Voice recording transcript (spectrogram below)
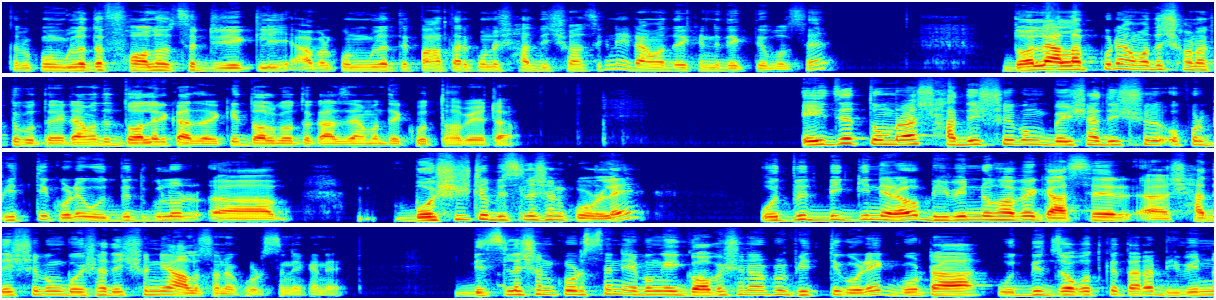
তারপর কোনগুলোতে ফল হচ্ছে ডিরেক্টলি আবার কোনগুলোতে পাতার কোনো সাদৃশ্য আছে কিনা, এটা আমাদের এখানে দেখতে বলছে। দলে আলাপ করে আমাদের শনাক্ত করতে হবে। এটা আমাদের দলের কাজ আর কি, দলগত কাজে আমাদের করতে হবে এটা। এই যে তোমরা সাদৃশ্য এবং বৈসাদৃশ্যের উপর ভিত্তি করে উদ্ভিদগুলোর বৈশিষ্ট্য বিশ্লেষণ করলে উদ্ভিদ বিজ্ঞানীরাও বিভিন্নভাবে গাছের সাদৃশ্য এবং বৈসাদৃশ্য নিয়ে আলোচনা করছেন এখানে। বিশ্লেষণ করছেন এবং এই গবেষণার উপর ভিত্তি করে গোটা উদ্ভিদ জগৎকে তারা বিভিন্ন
